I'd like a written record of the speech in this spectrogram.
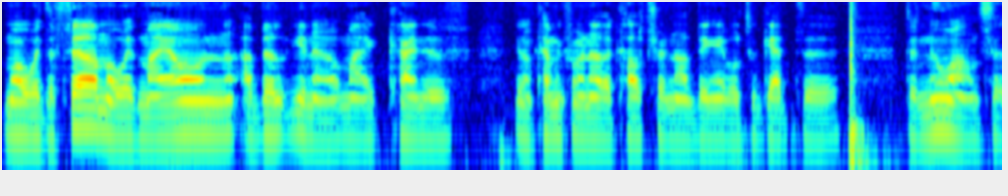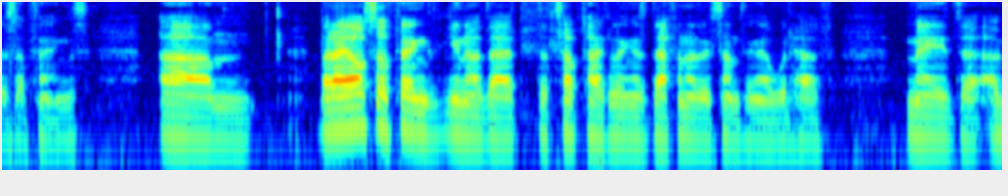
more with the film or with my own ability, you know, my kind of you know, coming from another culture, and not being able to get the the nuances of things. Um, but I also think, you know, that the subtitling is definitely something that would have made a,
